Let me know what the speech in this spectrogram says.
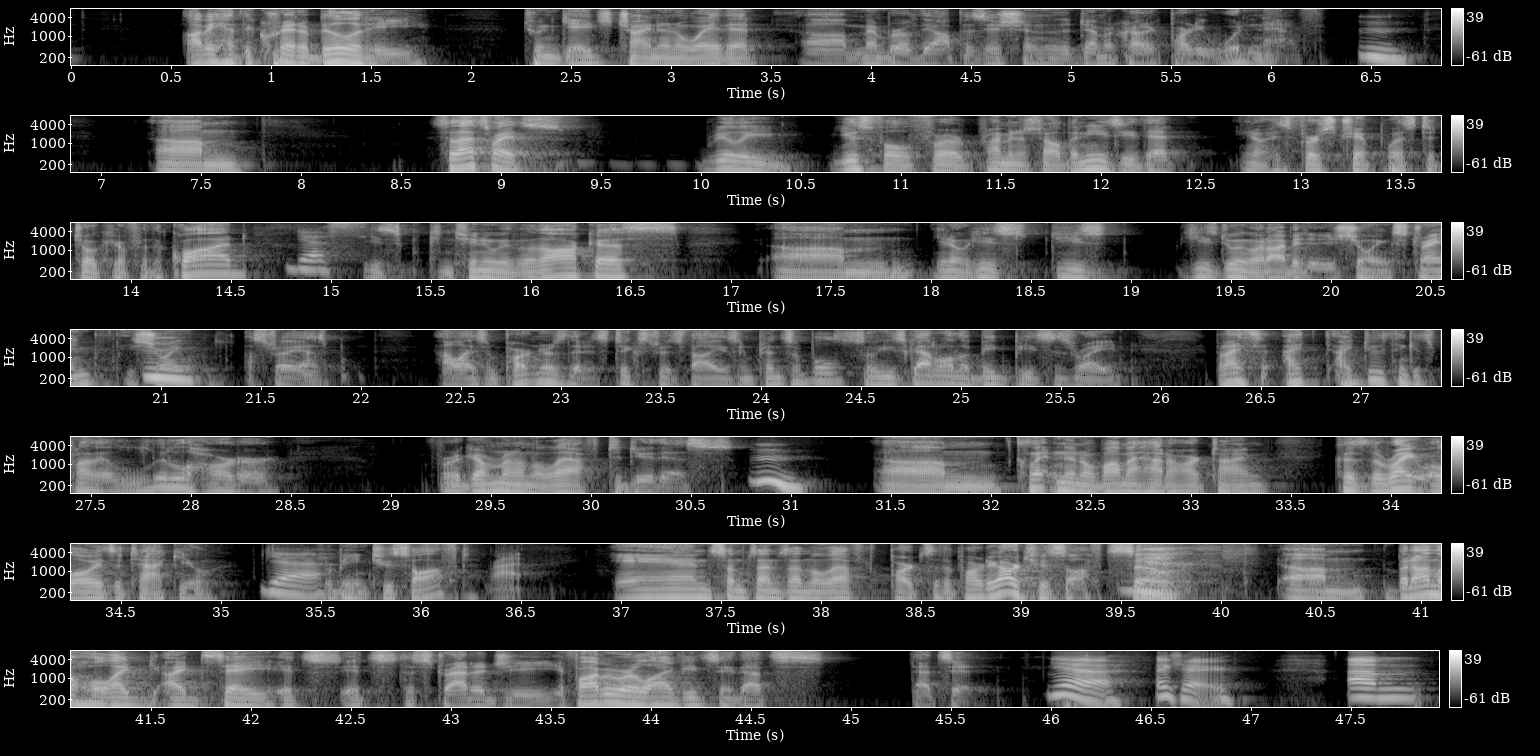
Abe had the credibility to engage China in a way that a member of the opposition, the Democratic Party, wouldn't have. Um, so that's why it's really useful for Prime Minister Albanese that you know his first trip was to Tokyo for the Quad. yes. He's continuing with AUKUS. Um, you know, he's he's he's doing what Abe did. He's showing strength. He's showing Australia has allies and partners that it sticks to its values and principles. So he's got all the big pieces right. But I I, I do think it's probably a little harder for a government on the left to do this. Um, Clinton and Obama had a hard time because the right will always attack you Yeah. for being too soft Right. And sometimes on the left parts of the party are too soft. So, um, but on the whole, I'd, I'd say it's it's the strategy. If Abe were alive, he'd say that's that's it. Yeah. Okay. Um,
